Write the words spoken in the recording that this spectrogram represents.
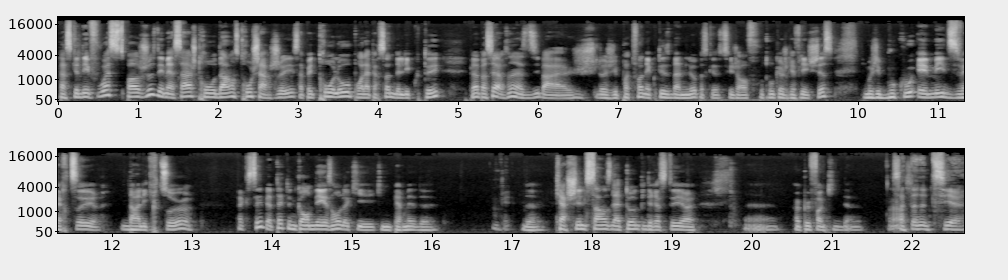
Parce que des fois, si tu passes juste des messages trop denses, trop chargés, ça peut être trop lourd pour la personne de l'écouter. Puis après ça, la personne, elle se dit, bah, là, j'ai pas de fun à écouter ce band-là parce que c'est genre, faut trop que je réfléchisse. Puis moi, j'ai beaucoup aimé divertir dans l'écriture. Fait que c'est peut-être une combinaison, là, qui, qui me permet de cacher le sens de la tune puis de rester euh, euh, un peu funky dedans. Ça te donne un petit, euh,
